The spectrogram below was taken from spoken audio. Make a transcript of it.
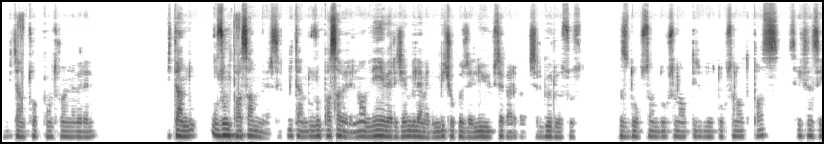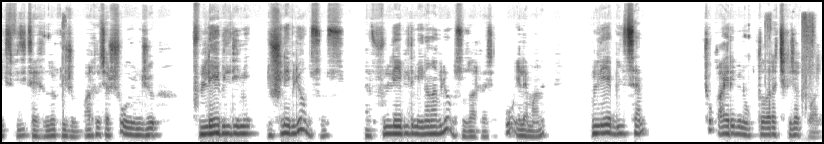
bir tane top kontrolüne verelim. Bir tane de uzun pasa mı versek? Bir tane de uzun pasa verelim ama neye vereceğimi bilemedim. Birçok özelliği yüksek arkadaşlar görüyorsunuz. Hız 90, 96, 96 pas, 88 fizik, 84 hücum. Arkadaşlar şu oyuncuyu fullleyebildiğimi düşünebiliyor musunuz? Yani fullleyebildiğime inanabiliyor musunuz arkadaşlar? Bu elemanı fullleyebilsem çok ayrı bir noktalara çıkacak bu arada.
